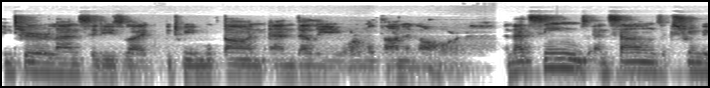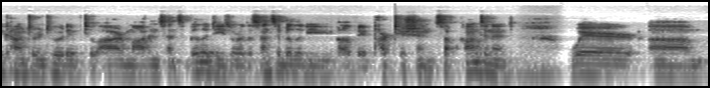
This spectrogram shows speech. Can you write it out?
interior land cities like between Multan and Delhi or Multan and Lahore. And that seems and sounds extremely counterintuitive to our modern sensibilities or the sensibility of a partitioned subcontinent where um,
